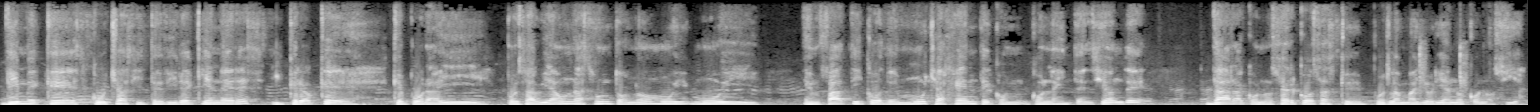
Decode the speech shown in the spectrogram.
dime qué escuchas y te diré quién eres. Y creo que, que por ahí pues había un asunto, ¿no? Muy, muy enfático de mucha gente con, con la intención de dar a conocer cosas que pues la mayoría no conocía.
